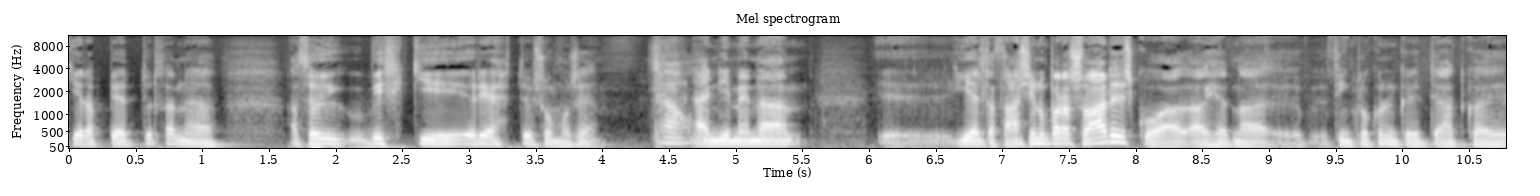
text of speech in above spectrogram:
gera betur þannig að, að þau virki rétt ef svo má segja Já. en ég meina Eh, ég held að það sé nú bara svarið sko að, að hérna þingklokkunum greiti atkvæði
